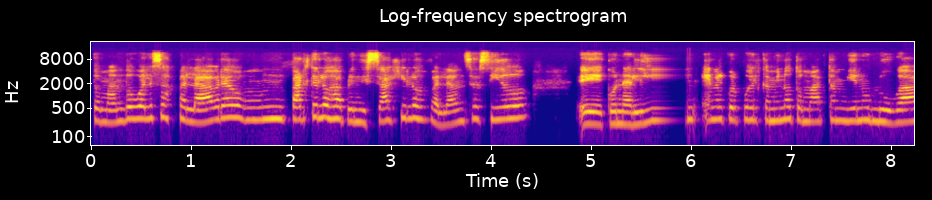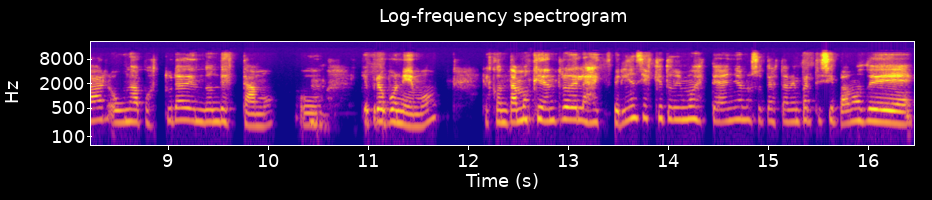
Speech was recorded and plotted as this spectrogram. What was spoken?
tomando igual esas palabras, un, parte de los aprendizajes y los balances ha sido eh, con Aline en el cuerpo del camino tomar también un lugar o una postura de en dónde estamos o mm. qué proponemos. Les contamos que dentro de las experiencias que tuvimos este año, nosotras también participamos de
